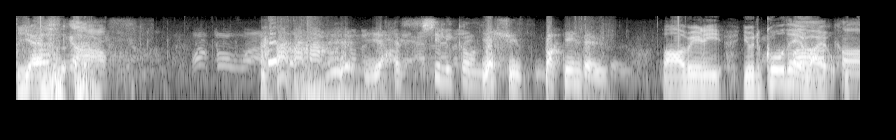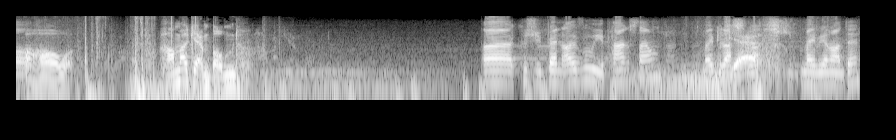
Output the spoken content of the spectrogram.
Yes. Fuck off, Yes. silicone. Yes, you fucking do. Oh, really? You would go there, right? Off. Oh. How am I getting bummed? Uh, cause you bent over with your pants down? Maybe that's, Yes. that's maybe an idea.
